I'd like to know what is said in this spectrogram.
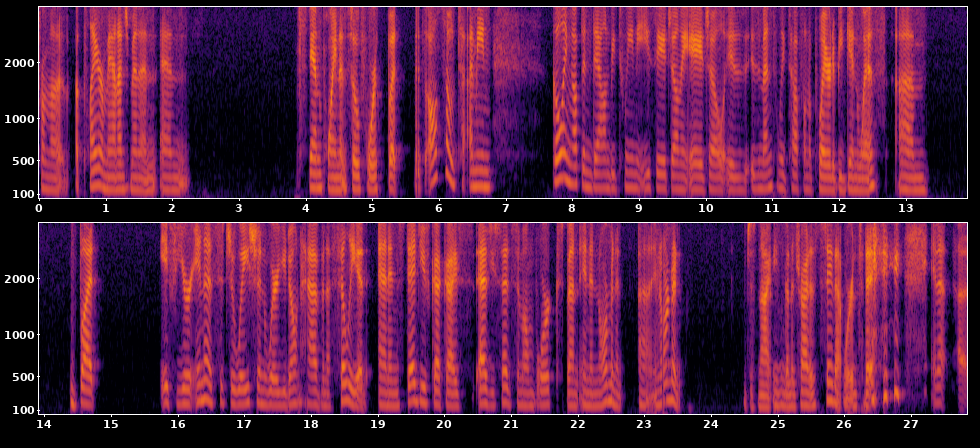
from a, a player management and and standpoint and so forth, but it's also t- I mean going up and down between the ECHL and the AHL is is mentally tough on a player to begin with. Um, but if you're in a situation where you don't have an affiliate and instead you've got guys, as you said, Simon Bourque spent an inordinate, uh, inordinate, I'm just not even going to try to say that word today, in a, uh,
